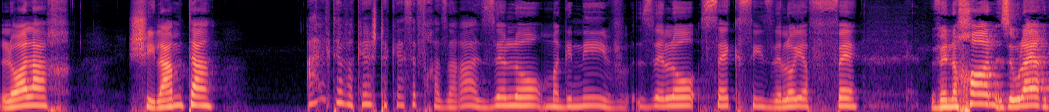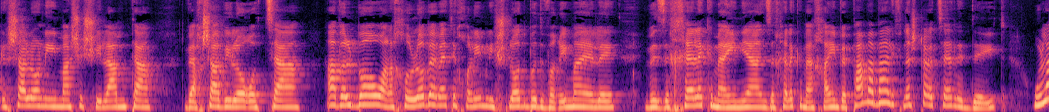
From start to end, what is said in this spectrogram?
לא הלך, שילמת, אל תבקש את הכסף חזרה, זה לא מגניב, זה לא סקסי, זה לא יפה. ונכון, זה אולי הרגשה לא נעימה ששילמת ועכשיו היא לא רוצה, אבל בואו, אנחנו לא באמת יכולים לשלוט בדברים האלה, וזה חלק מהעניין, זה חלק מהחיים, ופעם הבאה לפני שאתה יוצא לדייט, אולי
